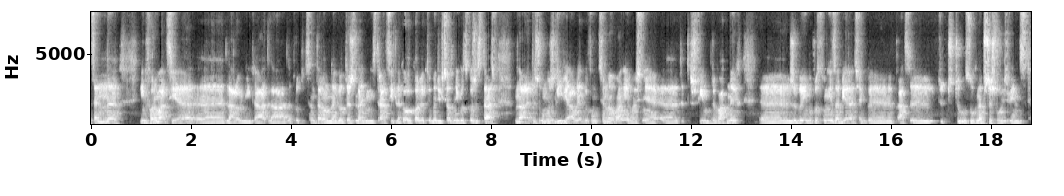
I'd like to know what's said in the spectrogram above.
cenne informacje e, dla rolnika, dla, dla producenta rolnego, też dla administracji, dla kogokolwiek, kto będzie chciał z niego skorzystać, no ale też umożliwiał jakby funkcjonowanie właśnie e, też firm prywatnych, e, żeby im po prostu nie zabierać jakby pracy czy, czy usług na przyszłość, więc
